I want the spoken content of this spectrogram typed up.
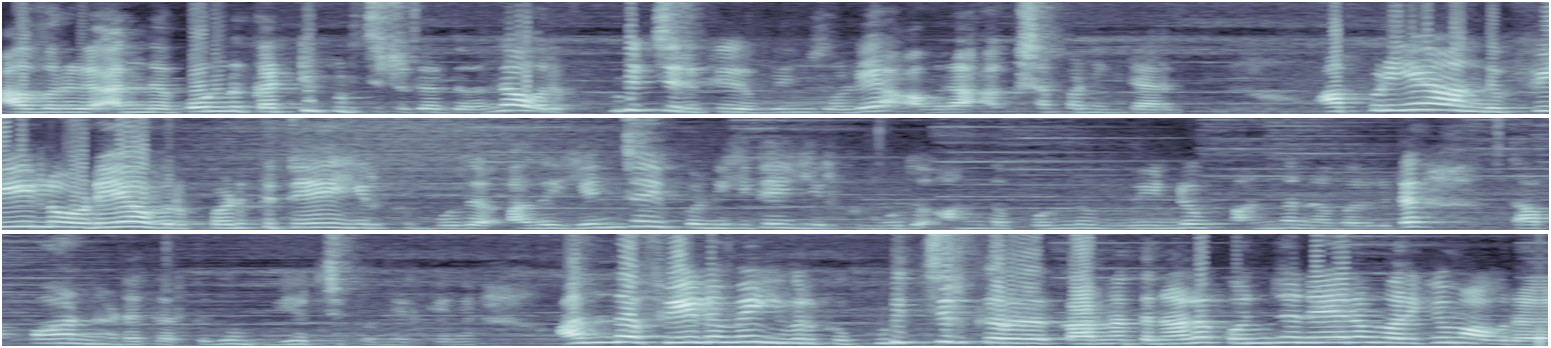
அவர் அந்த பொண்ணு கட்டி பிடிச்சிட்டு இருக்கிறது வந்து அவருக்கு பிடிச்சிருக்கு அப்படின்னு சொல்லி அவரை அக்செப்ட் பண்ணிக்கிட்டாரு. அப்படியே அந்த ஃபீலோடயே அவர் படுத்துட்டே இருக்கும்போது அதை என்ஜாய் பண்ணிக்கிட்டே இருக்கும்போது அந்த பொண்ணு மீண்டும் அந்த நபர்கிட்ட தப்பாக நடக்கிறதுக்கு முயற்சி பண்ணியிருக்கேங்க. அந்த ஃபீலுமே இவருக்கு பிடிச்சிருக்கிற காரணத்தினால கொஞ்ச நேரம் வரைக்கும் அவரை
